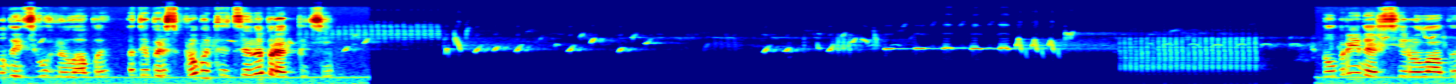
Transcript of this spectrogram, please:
Молодець вогнелапи. А тепер спробуйте це на практиці. Добре йдеш, сіролапи.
